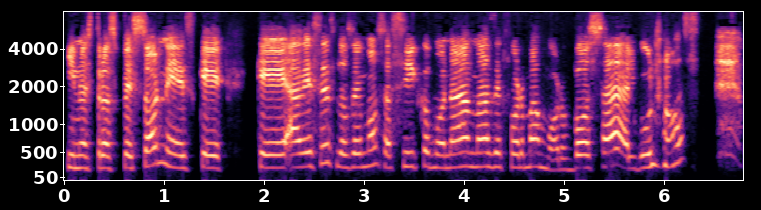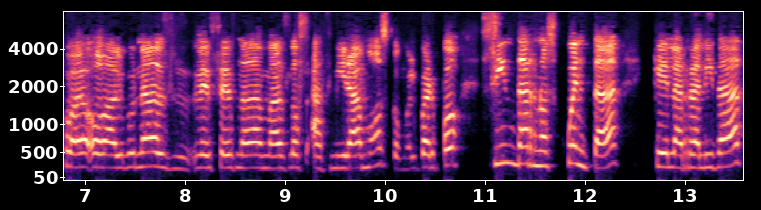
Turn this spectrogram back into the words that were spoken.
y nuestros pezones, que, que a veces los vemos así como nada más de forma morbosa, algunos, o, o algunas veces nada más los admiramos como el cuerpo, sin darnos cuenta que la realidad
